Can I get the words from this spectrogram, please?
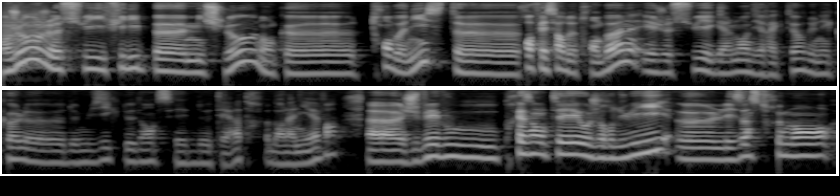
Bonjour, je suis Philippe euh, Michelot, donc euh, tromboniste, euh, professeur de trombone et je suis également directeur d'une école de musique, de danse et de théâtre dans la Nièvre. Je vais vous présenter aujourd'hui les instruments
